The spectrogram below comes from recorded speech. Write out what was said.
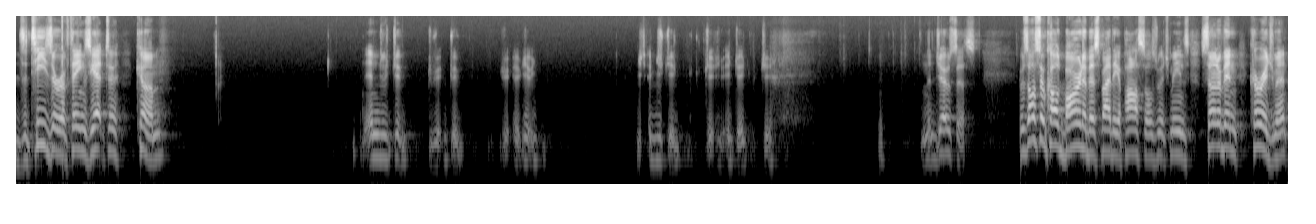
It's a teaser of things yet to come and Joseph, who was also called Barnabas by the apostles, which means son of encouragement,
